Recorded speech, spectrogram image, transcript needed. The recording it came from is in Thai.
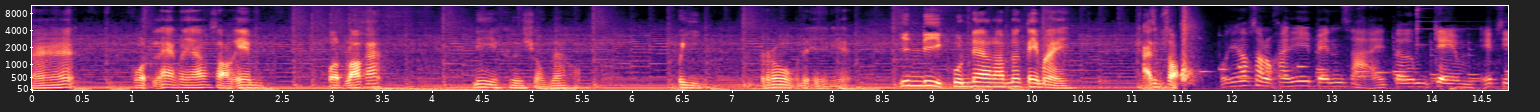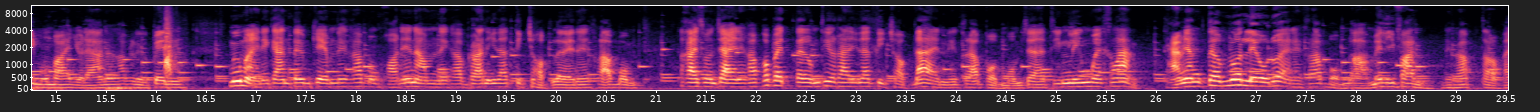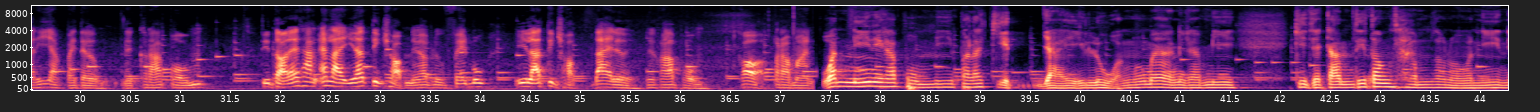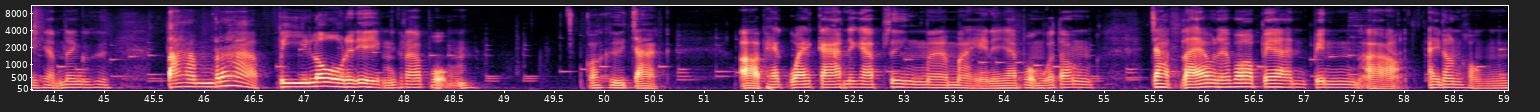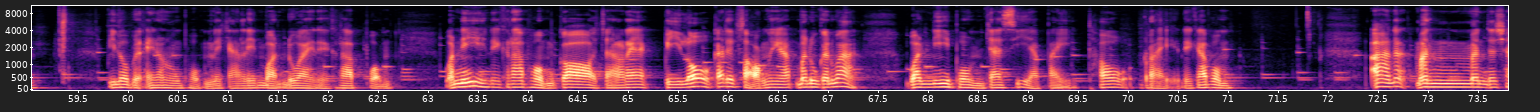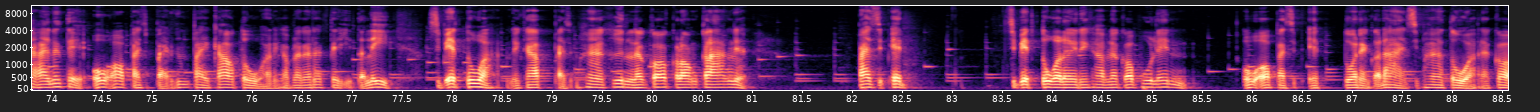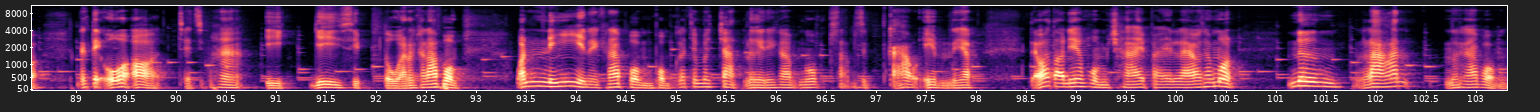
มากดแรกไปแล้ว 2M ปลดล็อกฮะนี่คือชมหน้าของปีโร่นั่นเองฮะยินดีคุณได้รับนักเตะใหม่92โอเคครับสำหรับใครที่เป็นสายเติมเกม FC Mobile อยู่แล้วนะครับ หรือเป็นมือใหม่ในการเติมเกมนะครับ ผมขอแนะนำนะครับร้าน Elastic Shop เลยนะครับผมถ้าใครสนใจนะครับก็ไปเติมที่ร้าน Elastic Shop ได้นะครับผมผมจะทิ้งลิงก์ไว้ข้างล่าง แถมยังเติมรวดเร็วด้วยนะครับ ผมไม่รีฟันนะครับสำหรับใครที่อยากไปเติมนะครับผมติดต่อได้ทางแอดไลน์ Elastic Shop นะครับหรือ Facebook Elastic Shop ได้เลยนะครับผมก็ประมาณ วันนี้นะครับผมมีภารกิจใหญ่หลวงมากๆนะครับมีกิจกรรมที่ต้องทำสำหรับวันนี้นะครับ นั่นก็คือตามล่าปีโล่นั่นเองนะครับผม ก็คือจากแพ็กไวการ์ดนะครับ ซึ่งมาใหม่นะครับผมก็ต้อง จัดแล้วนะเพราะเป็นเป็นอ่าไอดอลของปีโลเป็นไอดอลของผมในการเล่นบอลด้วยนะครับ ผมวันนี้นะครับผมก็จะแลกปีโล92 นะครับ มาดูกันว่า วันนี้ผมจะเสียไปเท่าไหร่นะครับผมอ่านะมันมันจะใช้นักเตะโออ88 ขึ้นไป 9 ตัวนะครับ แล้วก็นักเตะอิตาลี 11 ตัวนะครับ 85 ขึ้นแล้วก็กรองกลางเนี่ย 81 11 ตัวเลยนะครับ แล้วก็ผู้เล่นโออ81 ตัวไหนก็ได้ 15 ตัว แล้วก็นักเตะโออ75 อีก 20 ตัวนะครับผม วันนี้นะครับผมผมก็จะมาจัดเลยนะครับ งบ 39M นะครับ แต่ว่าตอนนี้ผมใช้ไปแล้วทั้งหมด 1 ล้านนะครับผม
